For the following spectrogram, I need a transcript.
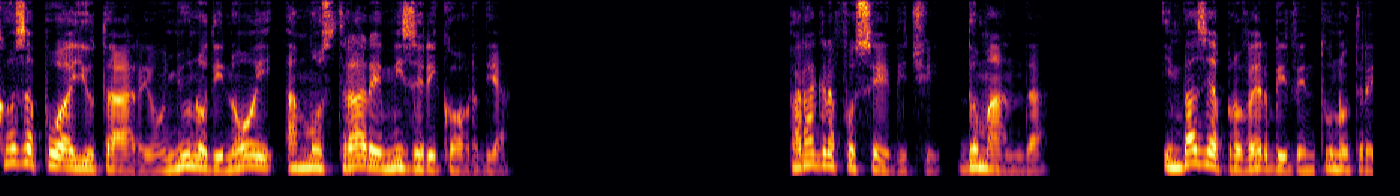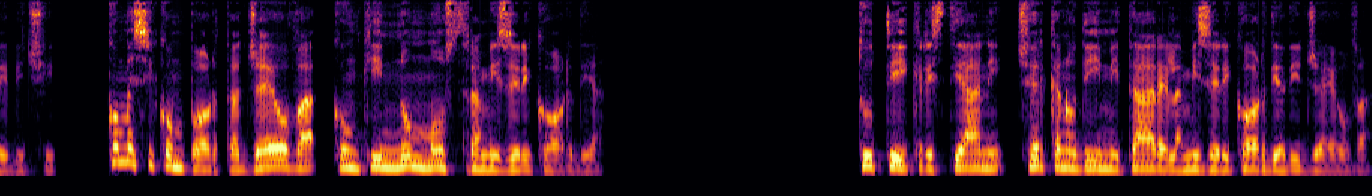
Cosa può aiutare ognuno di noi a mostrare misericordia? Paragrafo 16. Domanda. In base a Proverbi 21:13, come si comporta Geova con chi non mostra misericordia? Tutti i cristiani cercano di imitare la misericordia di Geova.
